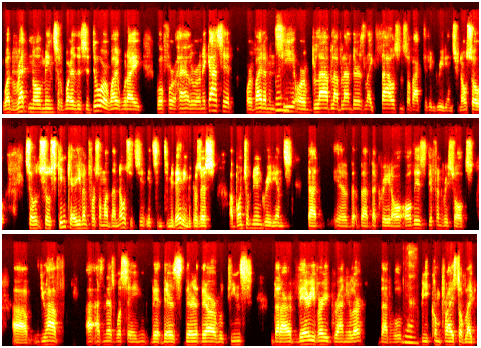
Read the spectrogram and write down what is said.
what retinol means or what does it do or why would I go for hyaluronic acid or vitamin mm-hmm. C or blah blah blah. And there's like thousands of active ingredients, you know. So so so skincare, even for someone that knows, it's it's intimidating because there's a bunch of new ingredients that uh, that, that create all, all these different results. Uh, you have, uh, as Ness was saying, that there's there there are routines that are very very granular that will yeah. be comprised of like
